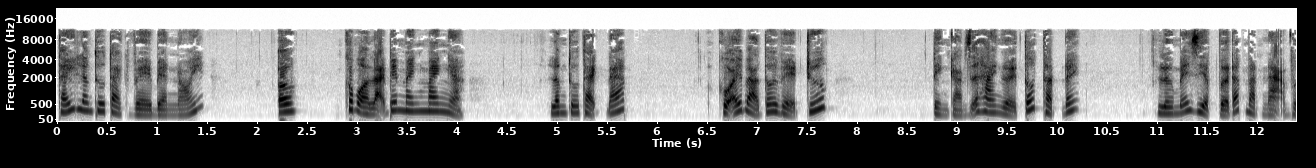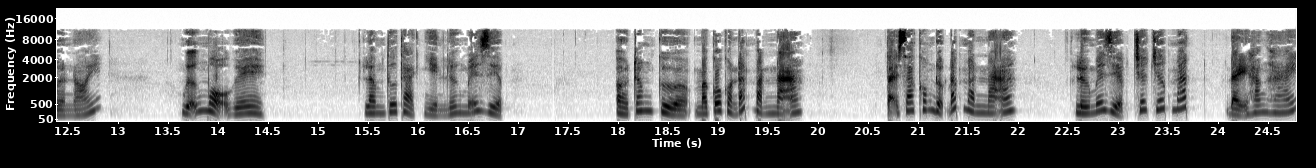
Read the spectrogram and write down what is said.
Thấy lâm thu thạch về, bèn nói, ơ, không ở lại bên manh manh à? Lâm thu thạch đáp, cô ấy bảo tôi về trước. Tình cảm giữa hai người tốt thật đấy. Lương mễ diệp vừa đắp mặt nạ vừa nói, ngưỡng mộ ghê. Lâm thu thạch nhìn lương mễ diệp, ở trong cửa mà cô còn đắp mặt nạ? Tại sao không được đắp mặt nạ? Lương mễ diệp chớp chớp mắt, đầy hăng hái,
